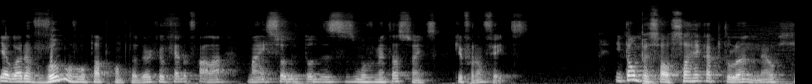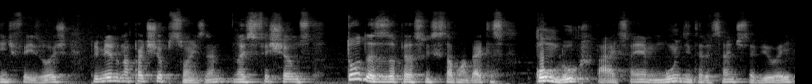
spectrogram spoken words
e agora vamos voltar para o computador que eu quero falar mais sobre todas essas movimentações que foram feitas. Então, pessoal, só recapitulando né, o que a gente fez hoje. Primeiro, na parte de opções, né, nós fechamos todas as operações que estavam abertas com lucro, tá? Isso aí é muito interessante, você viu aí,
